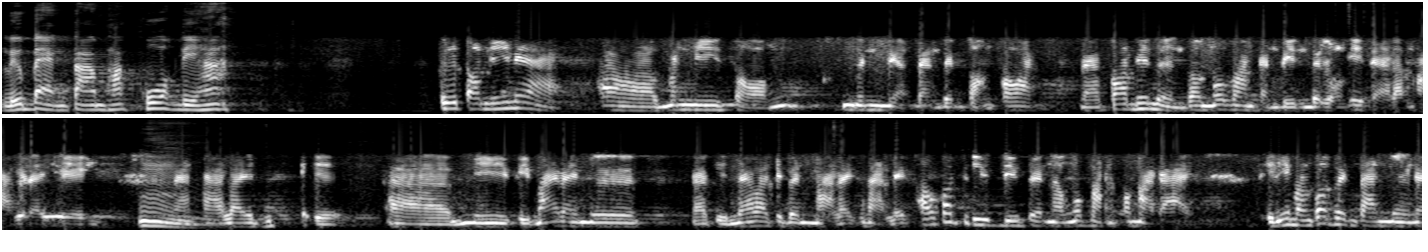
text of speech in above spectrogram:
หรือแบ่งตามพักพวกดีฮะคือตอนนี้เนี่ยเอ่อมันมีสองมันเนี่ยแบ่งเป็นสองก้อนนะก้อนที่หนึ่งก็งบประมาณการบินไปลงที่แต่ละมหาวิทยาลัยเองอืมนะอะไรที่เอ่อมีฝีไม้ลายมือนะถึงแม้ว่าจะเป็นมหาลัยขนาดเล็กเขาก็ดีดีเฟนเอางบประมาณเข้ามาได้ ทีนี้มันก็เป็นการเมืองใน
